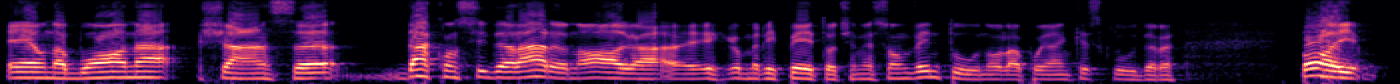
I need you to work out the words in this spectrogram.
è una buona chance da considerare o no, e come ripeto ce ne sono 21, la puoi anche escludere. Poi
